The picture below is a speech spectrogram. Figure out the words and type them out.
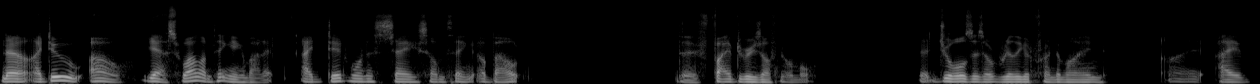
Now, I do, oh, yes, while I'm thinking about it, I did want to say something about the five degrees off normal. Uh, Jules is a really good friend of mine. I, I've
